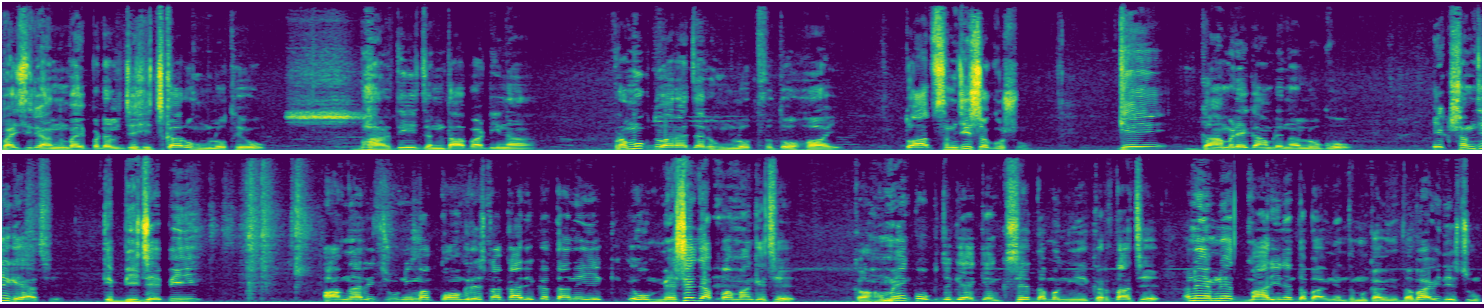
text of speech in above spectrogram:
ભાઈ શ્રી આનંદભાઈ પટેલ જે હિચકારો હુમલો થયો, ભારતીય જનતા પાર્ટીના પ્રમુખ દ્વારા જ્યારે હુમલો થતો હોય, તો આપ સમજી શકો છો કે ગામડે ગામડેના લોકો એક સમજી ગયા છે કે બીજેપી આવનારી ચૂંટણીમાં કોંગ્રેસના કાર્યકર્તાને એક એવો મેસેજ આપવા માંગે છે કે અમે કોઈક જગ્યાએ ક્યાંક છે દબંગી કરતા છે અને એમને મારીને દબાવીને ધમકાવીને દબાવી દઈશું.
